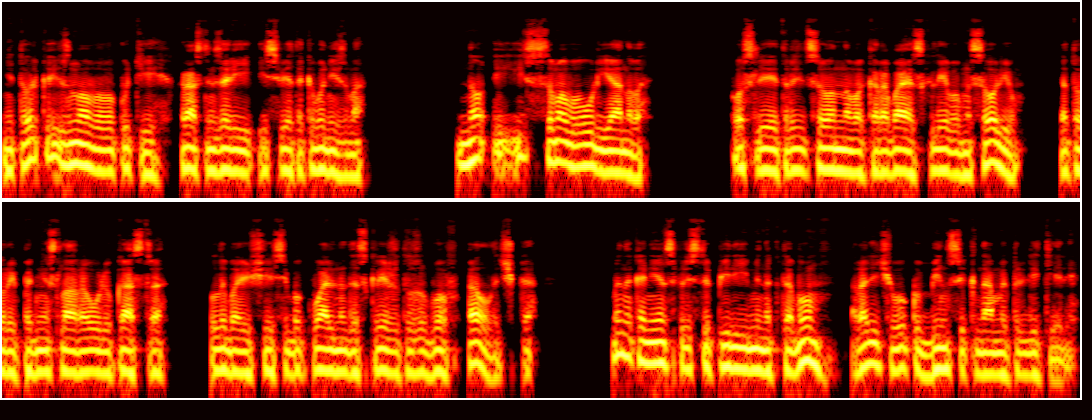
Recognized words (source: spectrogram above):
Не только из нового пути, Красной Зари и света коммунизма, но и из самого Ульянова, После традиционного карабая с хлебом и солью, который поднесла Раулю Кастро, улыбающаяся буквально до скрежета зубов Аллочка, мы, наконец, приступили именно к тому, ради чего кубинцы к нам и прилетели.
